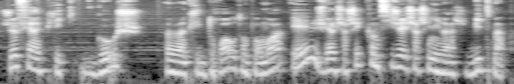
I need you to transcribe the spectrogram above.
Je fais un clic gauche euh, un clic droit autant pour moi, et je viens le chercher comme si j'allais chercher une image, bitmap.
